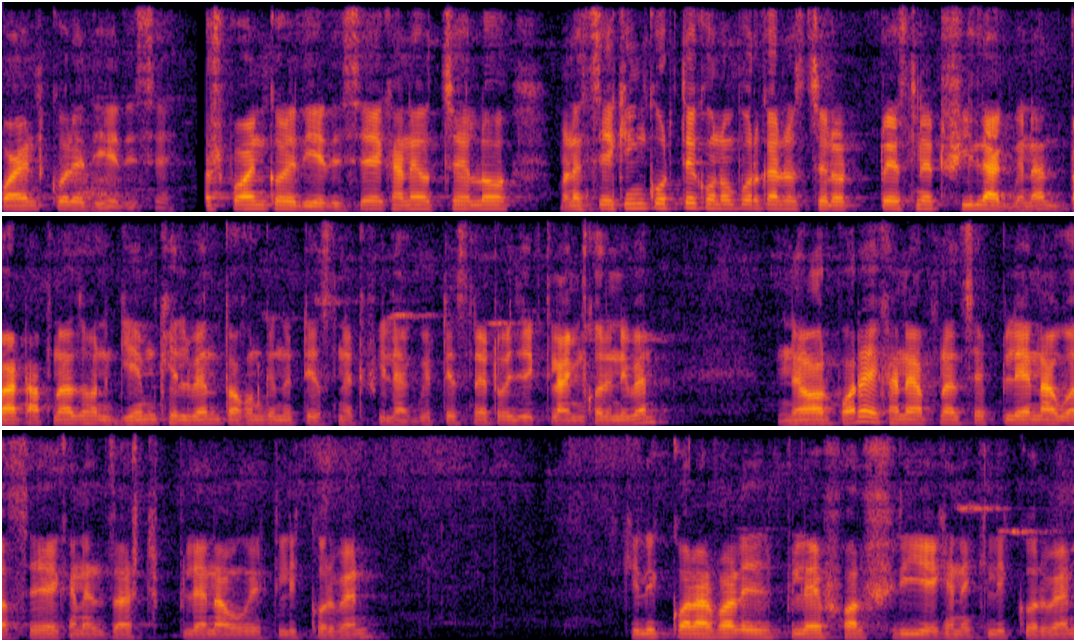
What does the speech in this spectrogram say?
পয়েন্ট করে দিয়ে দিছে। দশ পয়েন্ট করে দিয়ে দিছে। এখানে হচ্ছে হলো মানে চেকিং করতে কোনো প্রকার হচ্ছে হলো টেস্টনেট ফি লাগবে না। বাট আপনারা যখন গেম খেলবেন, তখন কিন্তু টেস্টনেট ফি লাগবে। টেস্টনেট ওই যে ক্লাইম করে নেবেন। নেওয়ার পরে এখানে আপনার যে প্লে নাও আছে, এখানে জাস্ট প্লে নাও ক্লিক করবেন। ক্লিক করার পর প্লে ফর ফ্রি এখানে ক্লিক করবেন।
